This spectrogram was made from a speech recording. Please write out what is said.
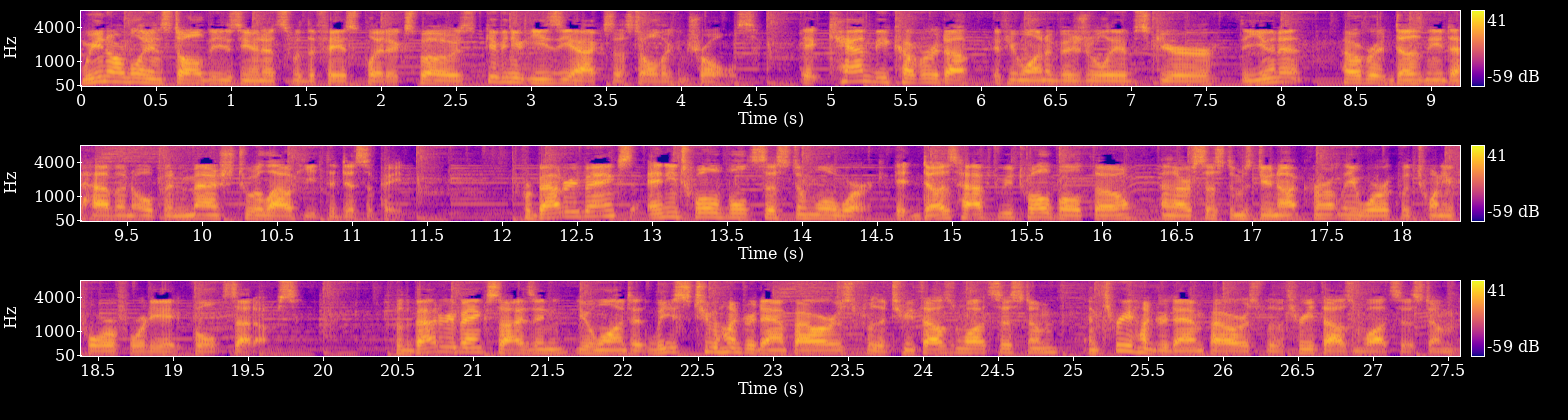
We normally install these units with the faceplate exposed, giving you easy access to all the controls. It can be covered up if you want to visually obscure the unit, however it does need to have an open mesh to allow heat to dissipate. For battery banks, any 12 volt system will work. It does have to be 12 volt though, and our systems do not currently work with 24 or 48 volt setups. For the battery bank sizing, you'll want at least 200 amp hours for the 2000 watt system and 300 amp hours for the 3000 watt system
